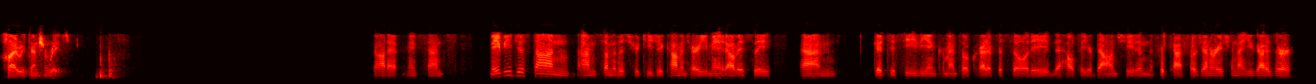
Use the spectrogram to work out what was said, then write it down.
high retention rates. Got it. Makes sense. Maybe just on some of the strategic commentary you made, obviously, um, good to see the incremental credit facility, the health of your balance sheet, and the free cash flow generation that you guys are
